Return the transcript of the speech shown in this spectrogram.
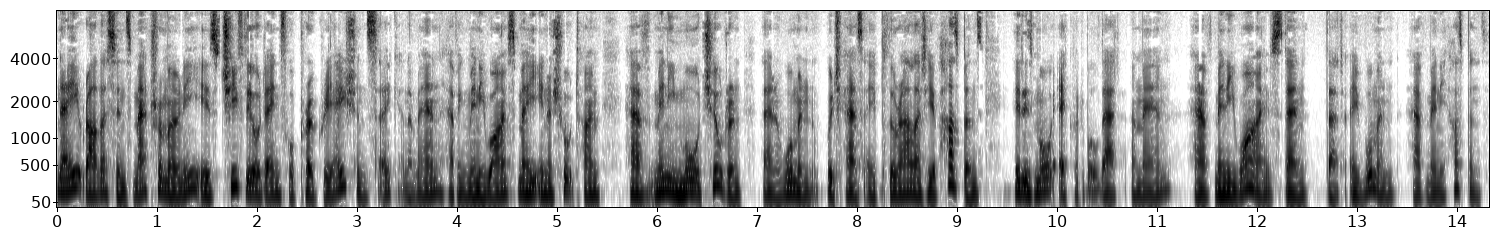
Nay, rather, since matrimony is chiefly ordained for procreation's sake, and a man having many wives may in a short time have many more children than a woman which has a plurality of husbands, it is more equitable that a man have many wives than that a woman have many husbands.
